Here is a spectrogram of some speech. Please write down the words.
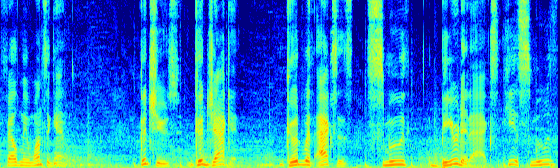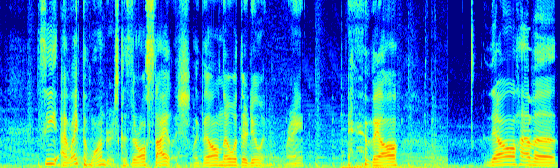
Failed me once again. Good shoes, good jacket, good with axes, smooth bearded axe. He is smooth. See, I like the Wanderers because they're all stylish. Like they all know what they're doing, right? they all they all have a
